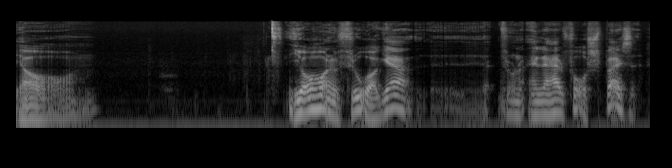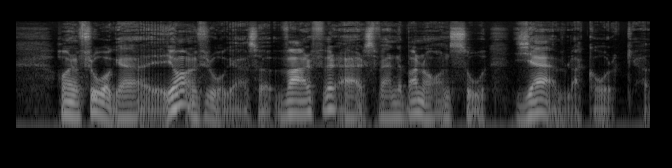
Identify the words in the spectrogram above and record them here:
ja. Jag har en fråga eh, från, eller herr Forsberg har en fråga. Jag har en fråga alltså. Varför är Svenne Banan så jävla korkad?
